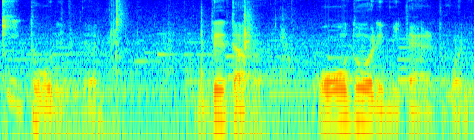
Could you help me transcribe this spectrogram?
きい通りにね出たの。大通りみたいなところに。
